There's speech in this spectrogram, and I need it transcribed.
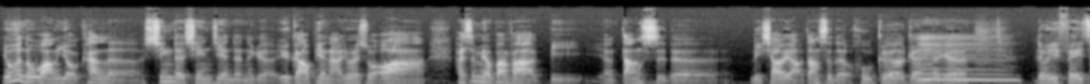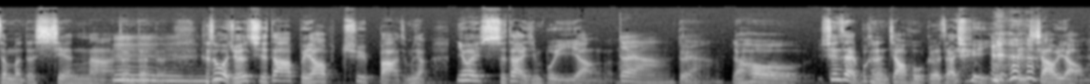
有很多网友看了新的《仙剑》的那个预告片啊，就会说哇，还是没有办法比呃当时的李逍遥、当时的胡歌跟那个刘亦菲这么的仙呐、等等的。可是我觉得，其实大家不要去把怎么讲，因为时代已经不一样了。对啊，对，对啊。然后现在也不可能叫胡歌再去演李逍遥嘛，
